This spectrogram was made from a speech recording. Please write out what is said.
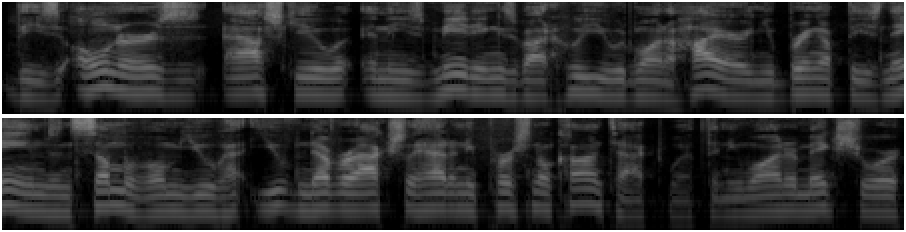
these owners ask you in these meetings about who you would want to hire, and you bring up these names, and some of them you you've never actually had any personal contact with, and he wanted to make sure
